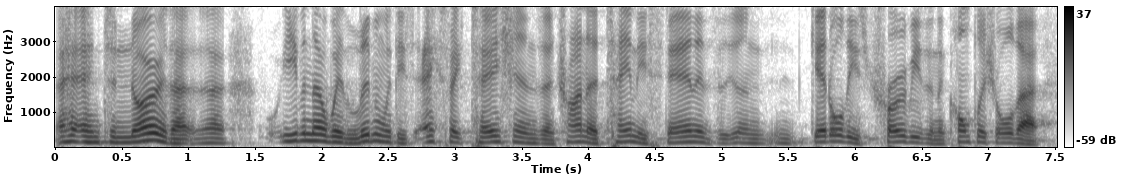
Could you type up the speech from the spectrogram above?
And, and to know that uh, even though we're living with these expectations and trying to attain these standards and get all these trophies and accomplish all that,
